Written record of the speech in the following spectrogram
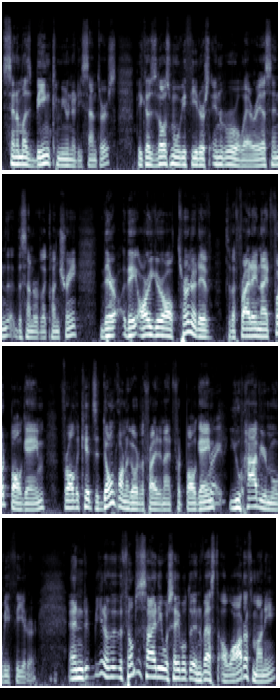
cinemas being community centers because those movie theaters in rural areas in the center of the country they're they are your alternative to the Friday night football game. For all the kids that don't want to go to the Friday night football game Right. you have your movie theater. And you know the, the film society was able to invest a lot of money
